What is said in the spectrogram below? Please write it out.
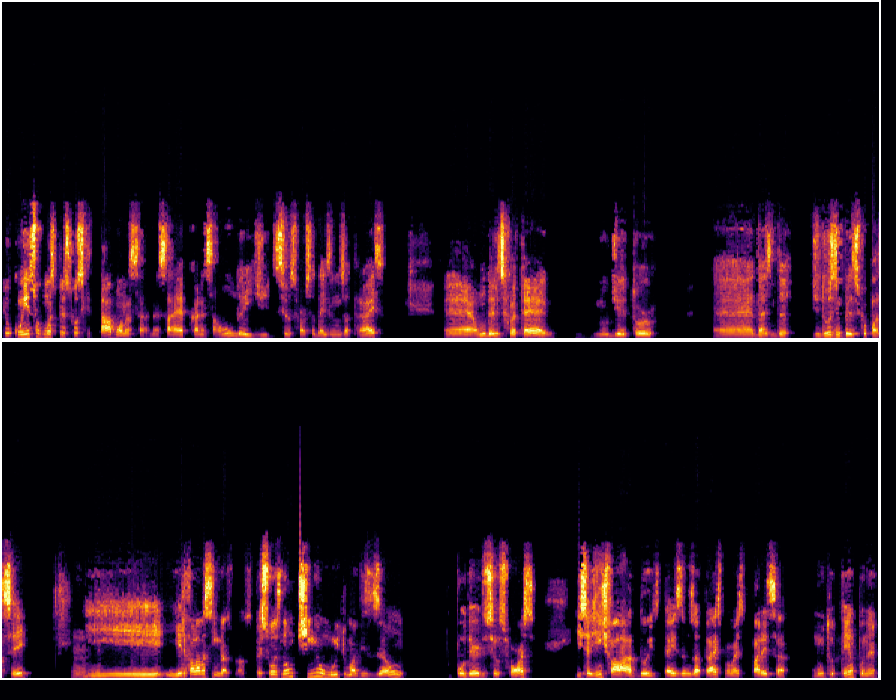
eu conheço algumas pessoas que estavam nessa, nessa época, nessa onda aí de, de Salesforce há 10 anos atrás. É, um deles foi até meu diretor é, das, de duas empresas que eu passei. Uhum. E, e, ele falava assim, as, as, pessoas não tinham muito uma visão do poder do Salesforce. E se a gente falar dois, dez anos atrás, por mais que pareça muito tempo, né?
